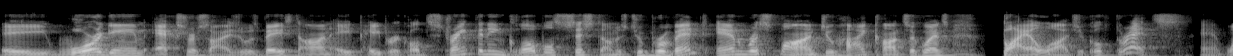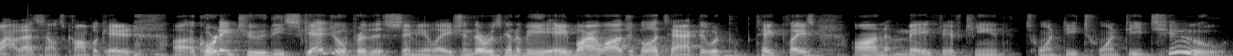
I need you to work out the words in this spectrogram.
a war game exercise. It was based on a paper called Strengthening Global Systems to Prevent and Respond to High Consequence biological threats. And wow, that sounds complicated. Uh, according to the schedule for this simulation, there was going to be a biological attack that would p- take place on May 15th, 2022.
